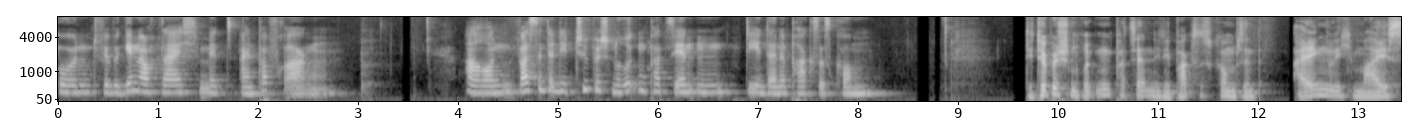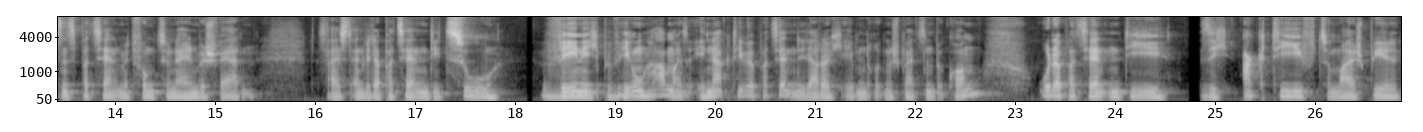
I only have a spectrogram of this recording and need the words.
Und wir beginnen auch gleich mit ein paar Fragen. Aaron, was sind denn die typischen Rückenpatienten, die in deine Praxis kommen? Die typischen Rückenpatienten, die in die Praxis kommen, sind eigentlich meistens Patienten mit funktionellen Beschwerden. Das heißt, entweder Patienten, die zu wenig Bewegung haben, also inaktive Patienten, die dadurch eben Rückenschmerzen bekommen, oder Patienten, die sich aktiv zum Beispiel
